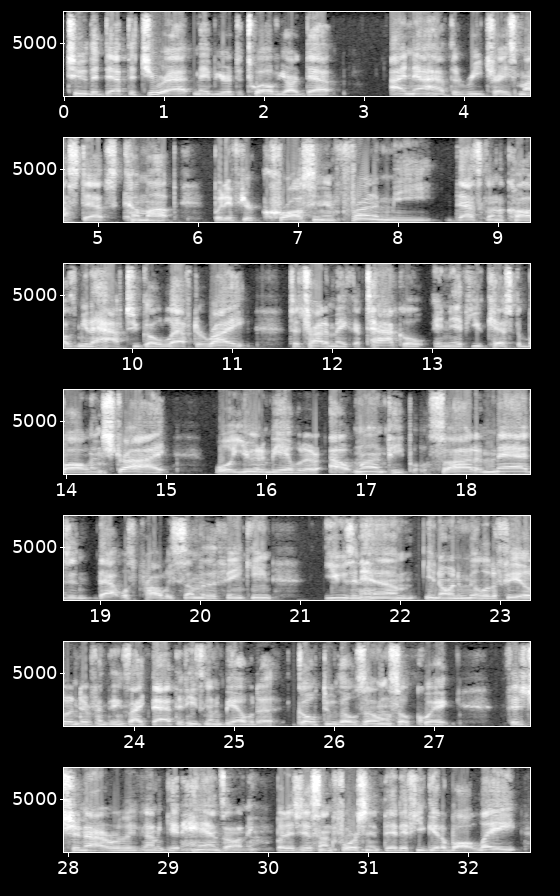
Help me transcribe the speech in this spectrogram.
to the depth that you're at. Maybe you're at the 12 yard depth I now have to retrace my steps, come up. But if you're crossing in front of me, that's going to cause me to have to go left or right to try to make a tackle. And if you catch the ball in stride, well, you're going to be able to outrun people. So I'd imagine that was probably some of the thinking using him, you know, in the middle of the field and different things like that, that he's going to be able to go through those zones so quick that you're not really going to get hands on him. But it's just unfortunate that if you get a ball late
